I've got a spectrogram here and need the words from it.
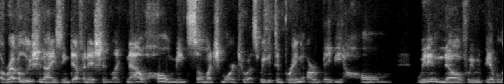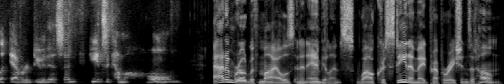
a revolutionizing definition, like now home means so much more to us. We get to bring our baby home. We didn't know if we would be able to ever do this. And he had to come home. Adam rode with Miles in an ambulance while Christina made preparations at home.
